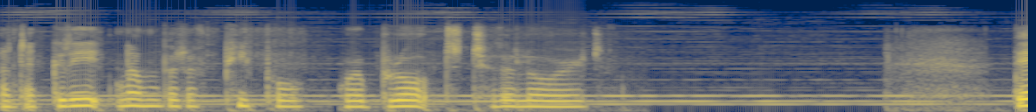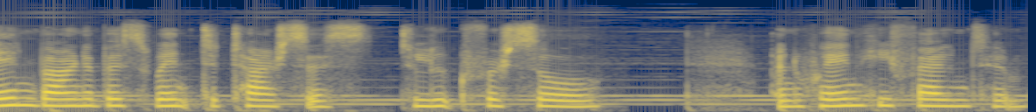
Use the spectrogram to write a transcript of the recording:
and a great number of people were brought to the Lord. Then Barnabas went to Tarsus to look for Saul and when he found him,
